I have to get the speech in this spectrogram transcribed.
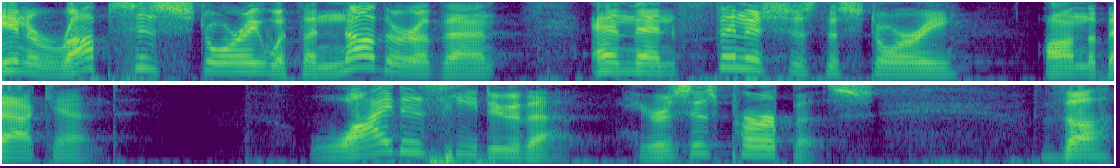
interrupts his story with another event, and then finishes the story on the back end. Why does he do that? Here's his purpose. The,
